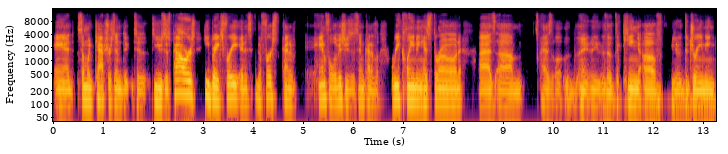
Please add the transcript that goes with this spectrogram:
And someone captures him to, to, to use his powers. He breaks free and it's the first kind of handful of issues is him kind of reclaiming his throne as um as uh, the, the king of you know the dreaming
